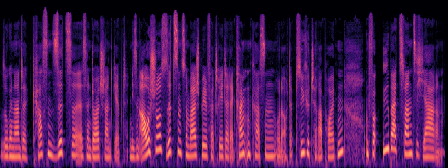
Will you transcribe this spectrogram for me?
sogenannte Kassensitze es in Deutschland gibt. In diesem Ausschuss sitzen zum Beispiel Vertreter der Krankenkassen oder auch der Psychotherapeuten. Und vor über 20 Jahren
